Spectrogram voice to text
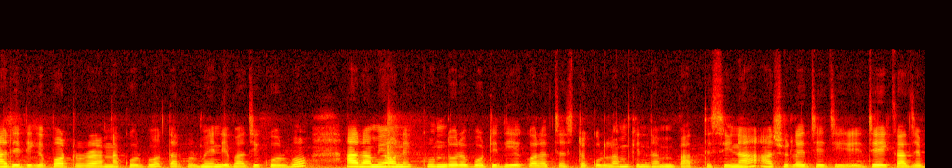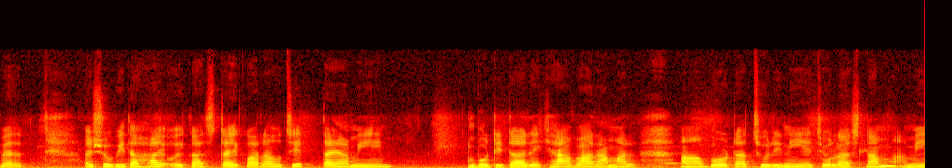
আর এদিকে পটল রান্না করব, তারপর ভেন্ডি ভাজি করব। আর আমি অনেকক্ষণ ধরে বটি দিয়ে করার চেষ্টা করলাম, কিন্তু আমি পারতেছি না। আসলে যে যেই কাজে সুবিধা হয়, ওই কাজটাই করা উচিত। তাই আমি বটিটা রেখে আবার আমার বউটা ছুরি নিয়ে চলে আসলাম। আমি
